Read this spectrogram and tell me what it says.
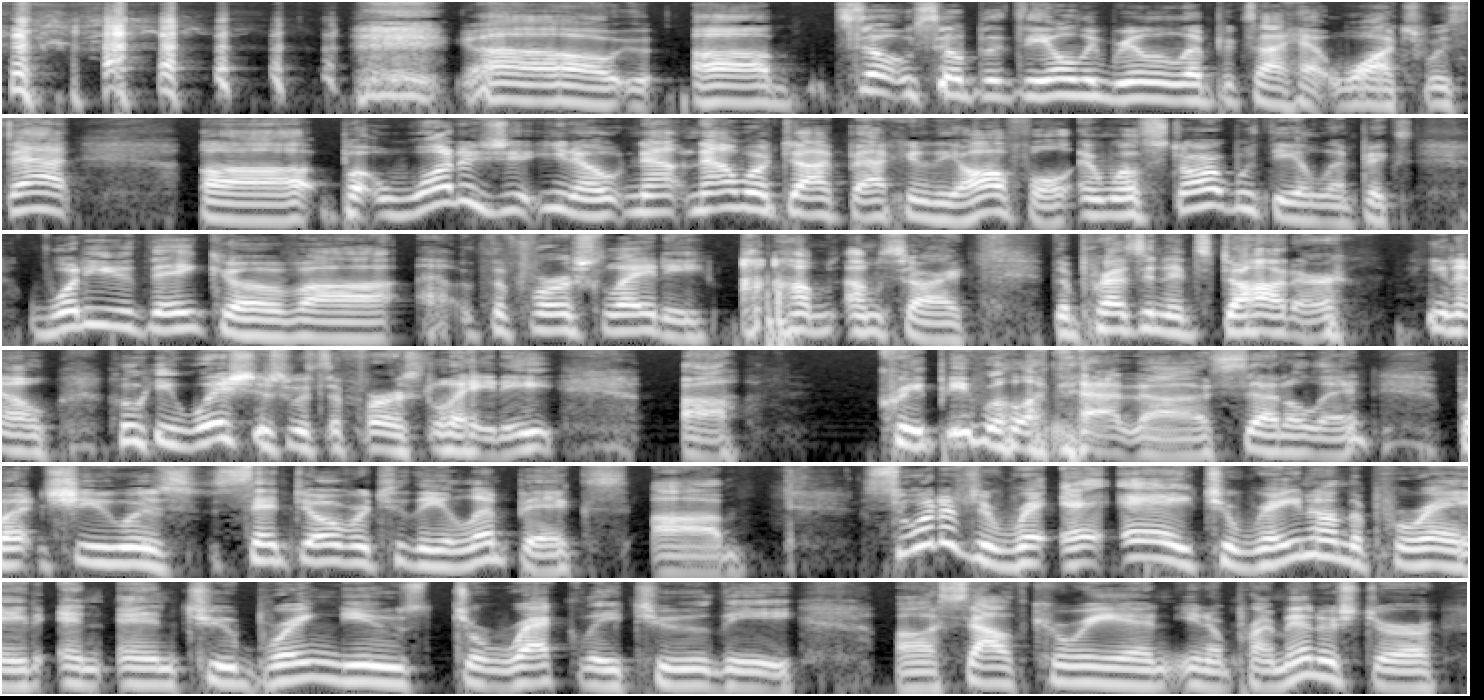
Oh, um, so so, but the only real Olympics I had watched was that. Uh, but what is you you know now now we'll dive back into the awful and we'll start with the Olympics. What do you think of uh, the first lady? I'm, I'm sorry, the president's daughter. You know who he wishes was the first lady. Uh, creepy. We'll let that uh, settle in. But she was sent over to the Olympics, um, sort of to ra- a to rain on the parade and and to bring news directly to the uh, South Korean, you know, prime minister.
